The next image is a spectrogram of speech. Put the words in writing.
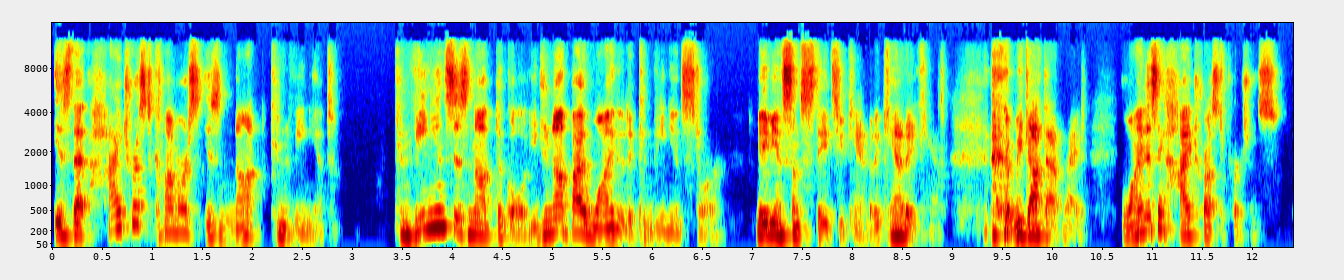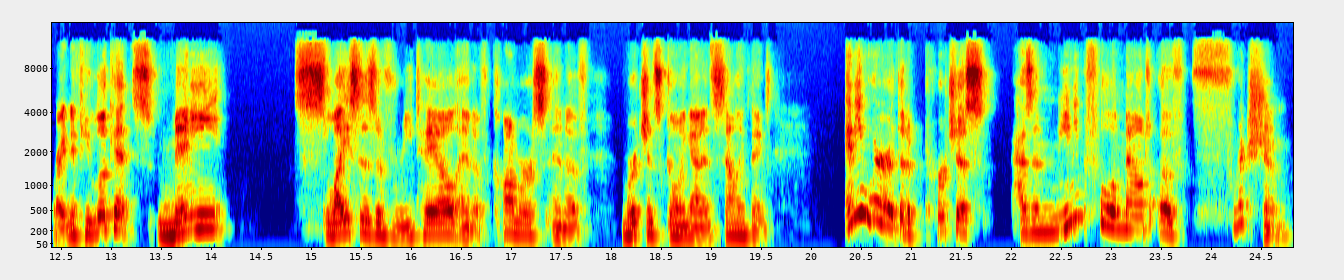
is that high trust commerce is not convenient. Convenience is not the goal. You do not buy wine at a convenience store. Maybe in some states you can, but in Canada you can't. we got that right. Wine is a high trust purchase, right? And if you look at many slices of retail and of commerce and of merchants going out and selling things, anywhere that a purchase has a meaningful amount of friction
